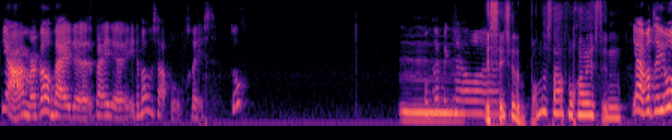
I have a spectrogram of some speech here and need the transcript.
Ja, maar wel beide, beide in de bandenstapel geweest, toch? Of heb ik nou... eh, Is Sainz in de bandenstapel geweest? In... Ja, wat, heel,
